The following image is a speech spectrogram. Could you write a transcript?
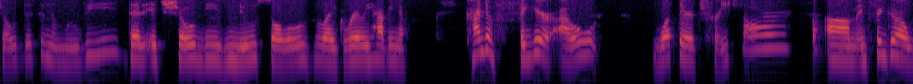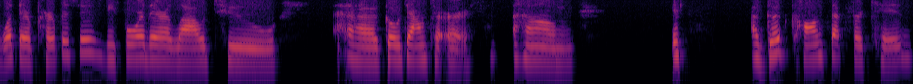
showed this in the movie, that it showed these new souls like really having to kind of figure out what their traits are um, and figure out what their purpose is before they're allowed to uh, go down to earth. Um, it's a good concept for kids,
